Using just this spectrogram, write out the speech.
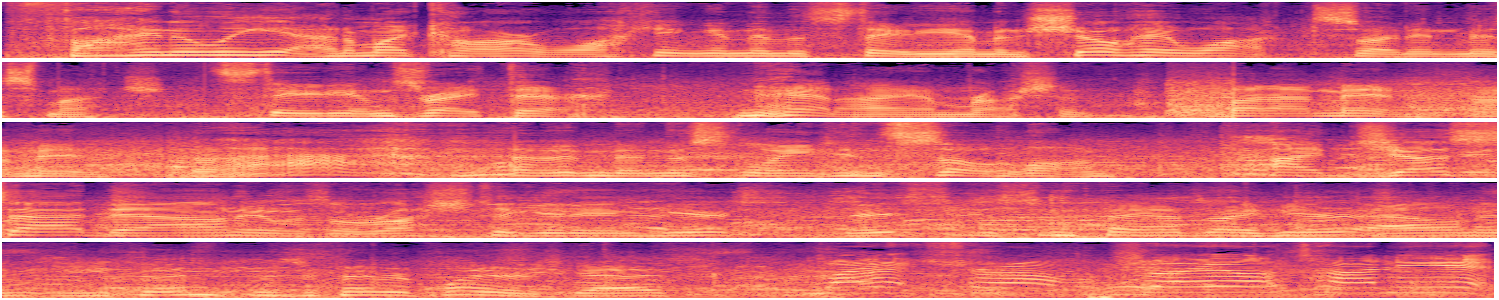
Finally out of my car, walking into the stadium, and Shohei walked, so I didn't miss much. Stadium's right there. Man, I am rushing. But I'm in, I'm in. Ah, I haven't been this late in so long. I just sat down, it was a rush to get in here. There's some fans right here, Alan and Ethan. Who's your favorite players, guys? Mike Trout, Shohei Ohtani,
